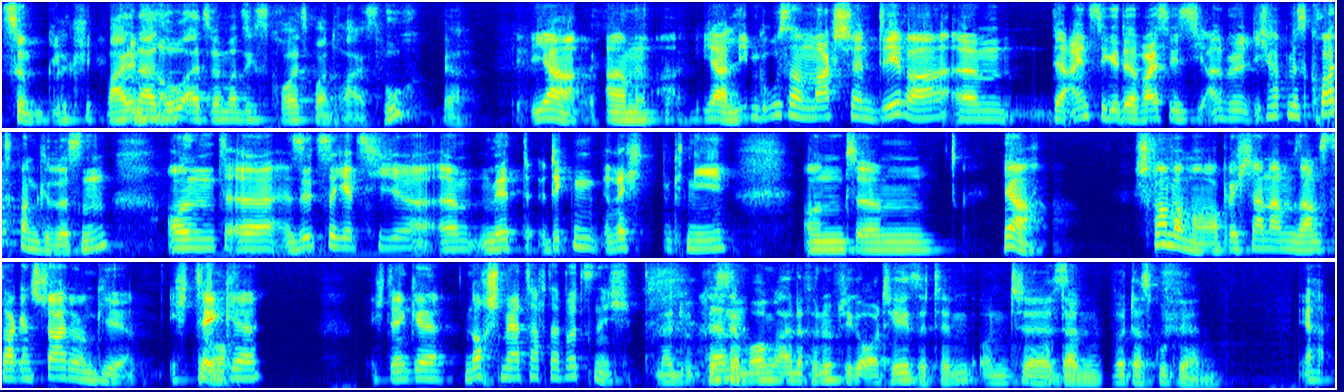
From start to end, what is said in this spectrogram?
zum Glück. Beinahe genau. so, als wenn man sich das Kreuzband reißt. Huch, ja. Ja, ähm, ja, lieben Gruß an Marc Schendera, ähm, der Einzige, der weiß, wie es sich anfühlt. Ich habe mir das Kreuzband gerissen und äh, sitze jetzt hier ähm, mit dicken rechten Knie und ähm, ja, schauen wir mal, ob ich dann am Samstag ins Stadion gehe. Ich denke, ich denke, noch schmerzhafter wird es nicht. Nein, du kriegst ja ähm, morgen eine vernünftige Orthese, Tim, und äh, so. dann wird das gut werden. Ja,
